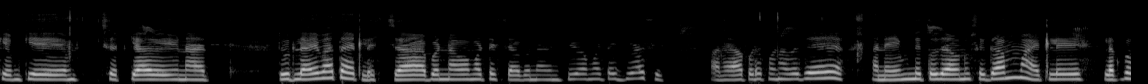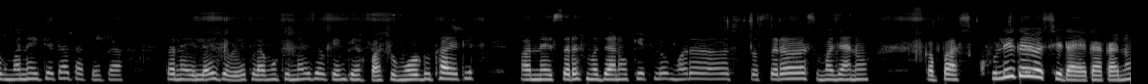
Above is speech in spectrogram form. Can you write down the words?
કેમ કે છટક્યાના દૂધ લાવ્યા હતા એટલે ચા બનાવવા માટે, ચા બનાવીને પીવા માટે ગયા છે. અને આપણે પણ હવે જઈએ અને એમને તો જવાનું છે ગામમાં એટલે લગભગ મને કહેતા હતા કહેતા તને એ લઈ જાઉં, એકલા મૂકી નહીં જાઉં, કેમ કે પાછું મોડું થાય એટલે. અને સરસ મજાનો કેટલો મરસ સરસ મજાનો કપાસ ખુલી ગયો છે ડાયા કાકાનો.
